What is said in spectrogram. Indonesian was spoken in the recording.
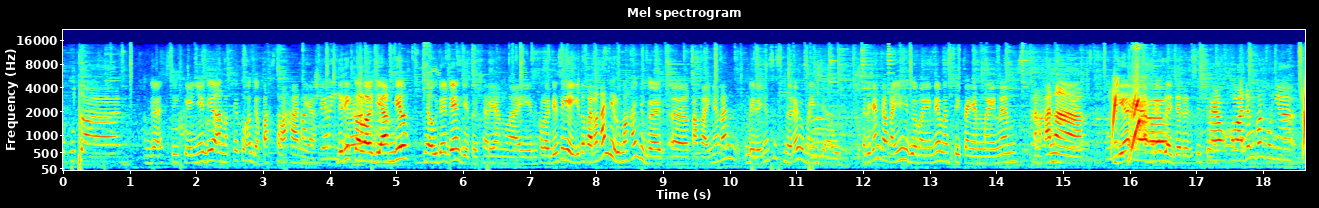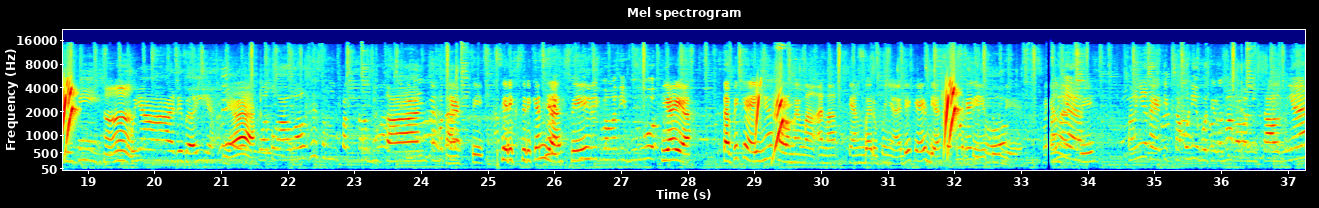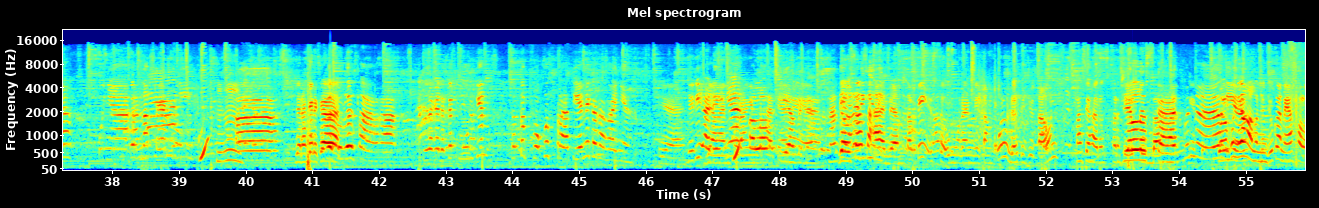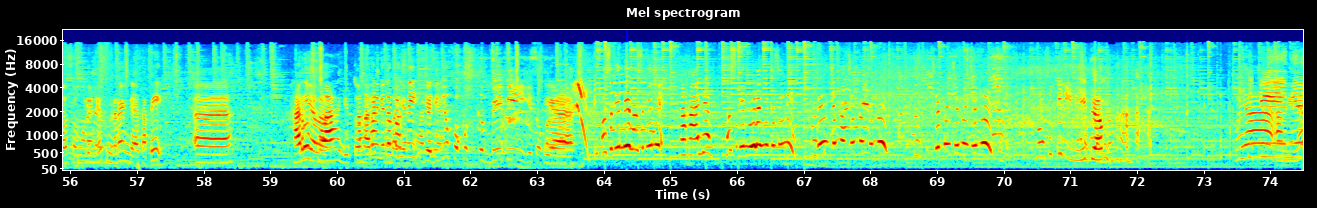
rebutan. Enggak sih, kayaknya dia anaknya tuh agak pasrahan ya. Sharing Jadi ya. kalau diambil ya udah deh gitu cari yang lain. Kalau dia sih kayak gitu karena kan di rumah kan juga eh, kakaknya kan bedanya sih sebenarnya lumayan jauh. Tapi kan kakaknya juga mainnya masih pengen mainan anak-anak. Dia Kayak- akhirnya belajar dari situ. Kayak kalau Adam kan punya baby, Heeh. punya adik bayi ya. Ya, Waktu awal sih sempet rebutan, sempet kayak pasti. Sirik-sirikan nggak sih? sirik banget ibu. Iya ya. Tapi kayaknya kalau memang anak yang baru punya adik kayak biasa seperti kayak gitu. itu deh. Ya Paling nggak ya, sih? palingnya kayak tips aku nih buat di rumah kalau misalnya punya anak kayak nih, Mm-mm. eh, Jaraknya dekat. 11 lah, jaraknya deket mungkin tetap fokus perhatiannya ke kakaknya. Iya. Jadi kurangin kalau- iya, ya. benar. Nanti Gak usah seadam, tapi seumuran bintang pul udah tujuh tahun masih harus seperti Jealous itu banget kan? gitu. Walaupun iya. dia nggak menunjukkan ya kalau seumuran dia sebenarnya enggak, tapi eh, harus Iyalah. lah gitu, Karena harus kan kita pasti perhatian. jadinya fokus ke baby gitu kan. Iya. Masukin deh, masukin deh. Kakak Adam, masukin bolanya ke sini. Cepet, cepet, cepet. Tuh, Cepet, cepet, cepet. Masukin ini dam. Ya, anginnya yeay. ngapain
